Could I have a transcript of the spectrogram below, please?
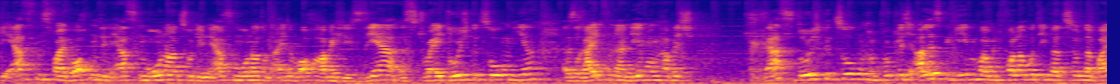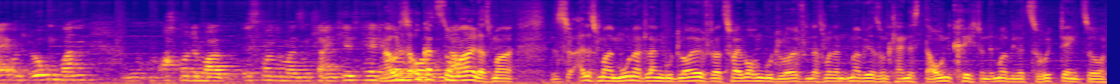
die ersten zwei Wochen, den ersten Monat, so den ersten Monat und eine Woche habe ich sehr straight durchgezogen hier. Also rein von der Ernährung habe ich krass durchgezogen, habe wirklich alles gegeben, war mit voller Motivation dabei und irgendwann macht man dann mal, ist man dann mal so einen kleinen. Ja, aber das ist auch ganz normal, dass mal dass alles mal einen Monat lang gut läuft oder zwei Wochen gut läuft und dass man dann immer wieder so ein kleines Down kriegt und immer wieder zurückdenkt. So.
